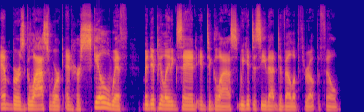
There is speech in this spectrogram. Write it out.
ember's glass work and her skill with manipulating sand into glass we get to see that develop throughout the film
